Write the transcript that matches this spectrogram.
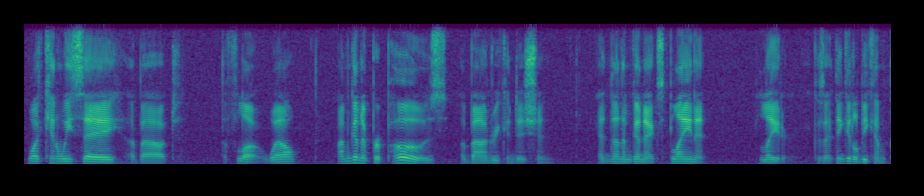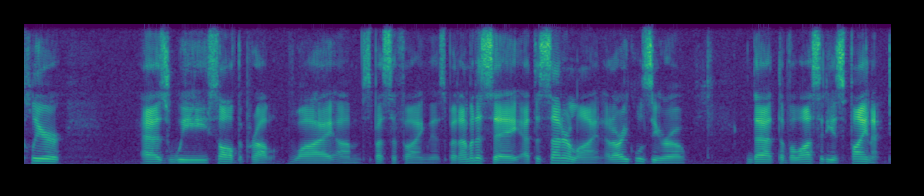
What can we say about the flow? Well, I'm going to propose a boundary condition and then I'm going to explain it later because I think it'll become clear as we solve the problem why I'm specifying this. But I'm going to say at the center line at r equals 0 that the velocity is finite.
